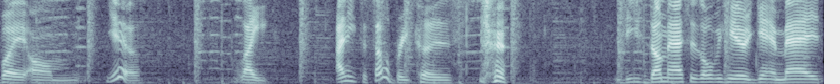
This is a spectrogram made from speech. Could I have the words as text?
But um, yeah, like I need to celebrate because these dumbasses over here getting mad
